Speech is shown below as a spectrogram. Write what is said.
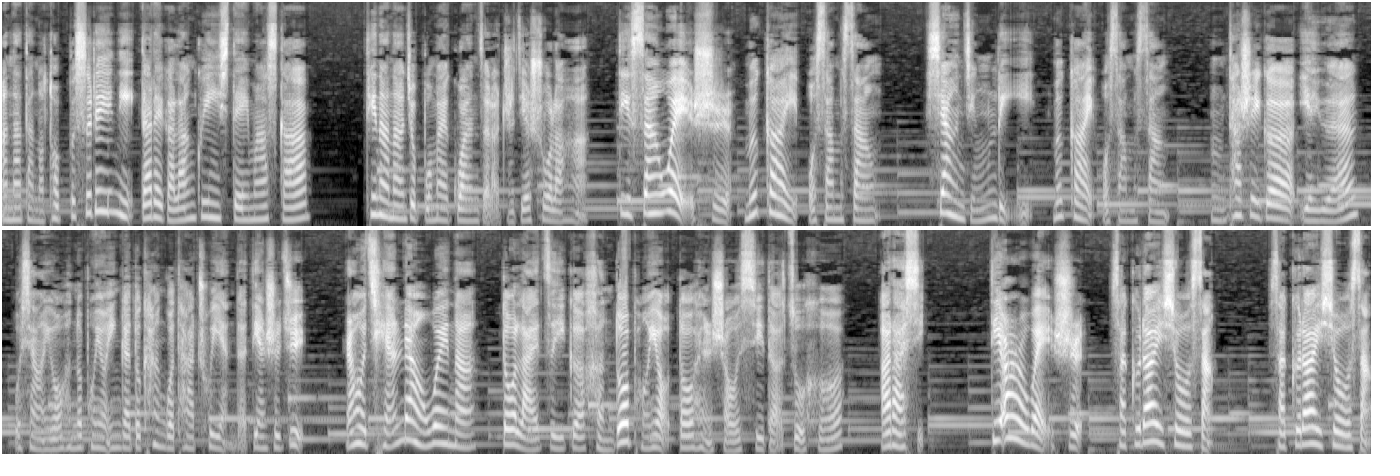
安娜达诺 Top Three 里，达雷格兰奎斯的玛 t i n a 呢，就不卖关子了，直接说了哈。第三位是 a m 我三木三，向井里木下我三木三。他是一个演员，我想有很多朋友应该都看过他出演的电视剧。然后前两位呢，都来自一个很多朋友都很熟悉的组合阿拉西。第二位是萨库 a 秀桑，萨库 s 秀桑。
